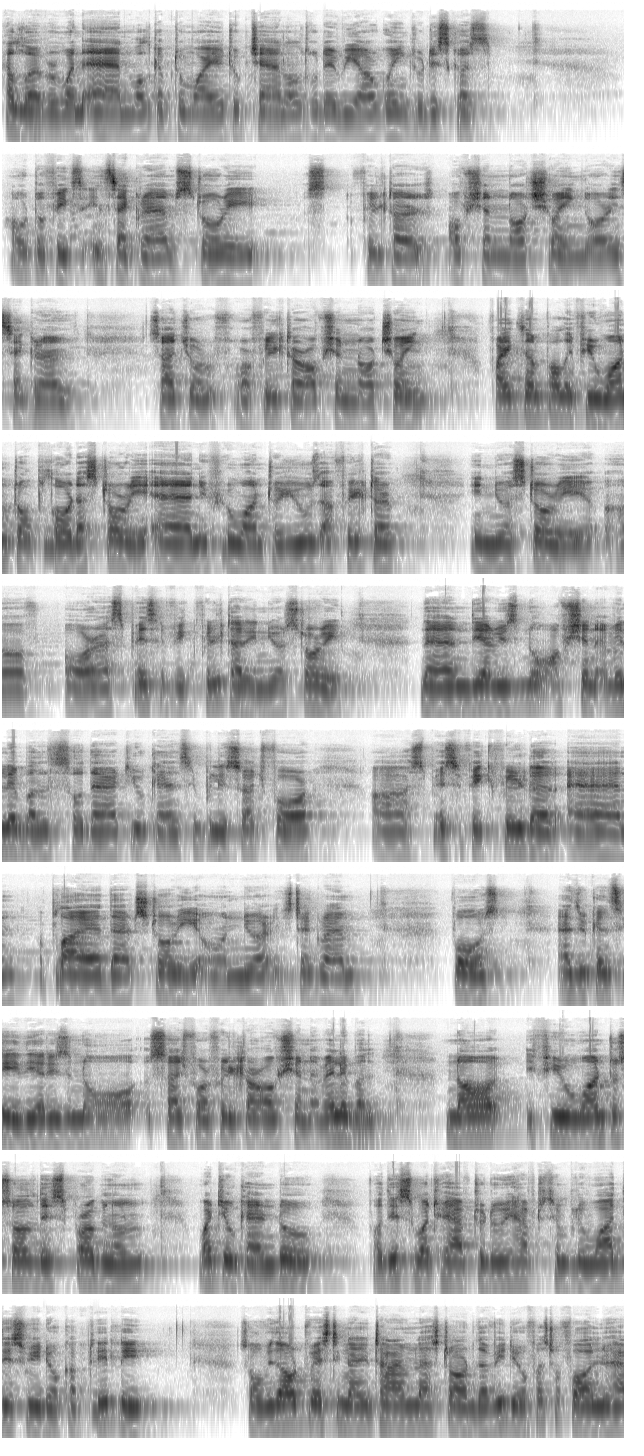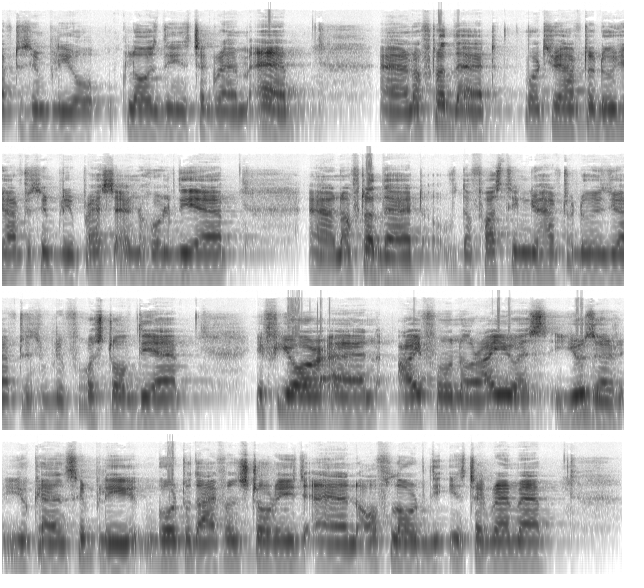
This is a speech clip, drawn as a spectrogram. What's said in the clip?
hello everyone and welcome to my youtube channel. Today we are going to discuss how to fix instagram story filter option not showing or instagram search for filter option not showing. For example if you want to upload a story and if you want to use a filter in your story uh, or a specific filter in your story then there is no option available so that you can simply search for a specific filter and apply that story on your instagram post. As you can see there is no search for filter option available. Now if you want to solve this problem what you can do for this what you have to do you have to simply watch this video completely. So without wasting any time let's start the video. First of all you have to simply close the instagram app. And after that what you have to do you have to simply press and hold the app and after that the first thing you have to do is you have to simply force stop the app. If you're an iphone or ios user you can simply go to the iphone storage and offload the instagram app.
